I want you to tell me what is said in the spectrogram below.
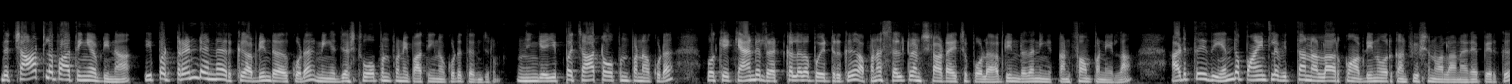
இந்த சார்ட்டில் பார்த்தீங்க அப்படின்னா இப்போ ட்ரெண்ட் என்ன இருக்குது அப்படின்றத கூட நீங்கள் ஜஸ்ட் ஓப்பன் ஓப்பன் பண்ணி பார்த்தீங்கன்னா கூட தெரிஞ்சிடும் நீங்கள் இப்போ சார்ட் ஓப்பன் பண்ணால் கூட ஓகே கேண்டில் ரெட் கலரில் போயிட்டு இருக்கு அப்போனா செல் ட்ரெண்ட் ஸ்டார்ட் ஆயிடுச்சு போல அப்படின்றத நீங்கள் கன்ஃபார்ம் பண்ணிடலாம். அடுத்து இது எந்த பாயிண்ட்டில் விற்றா நல்லாயிருக்கும் அப்படின்னு ஒரு கன்ஃபியூஷன் வரலாம் நிறைய பேருக்கு.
